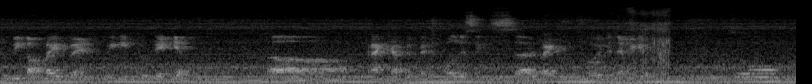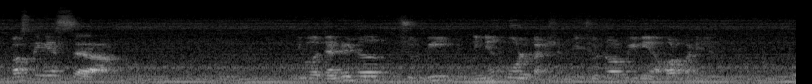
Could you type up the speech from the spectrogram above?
should be complied when we need to take a uh, crankshaft deflection? All these things uh, try to show it in the video. So first thing is uh, your generator should be in a cold condition. It should not be in a hot condition. So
